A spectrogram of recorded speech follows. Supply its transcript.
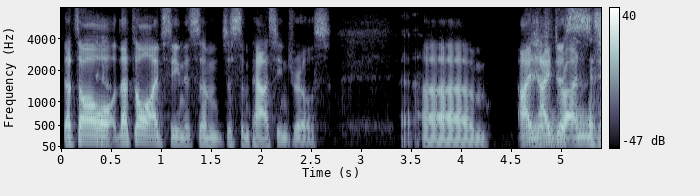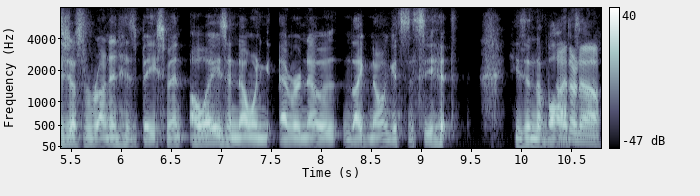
That's all. Yeah. That's all I've seen is some just some passing drills. Yeah. Um, I, just I just run. This is just run in his basement always, and no one ever knows. Like no one gets to see it. He's in the vault. I don't know.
